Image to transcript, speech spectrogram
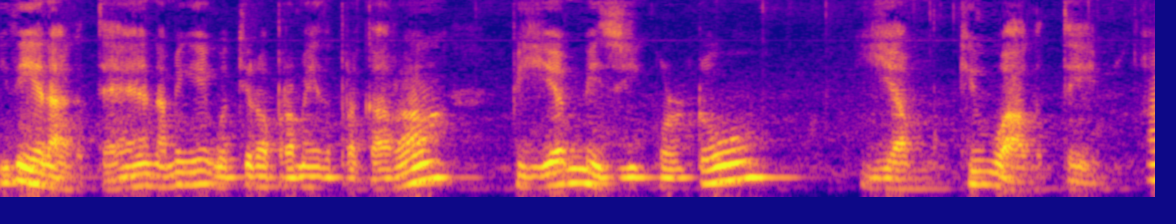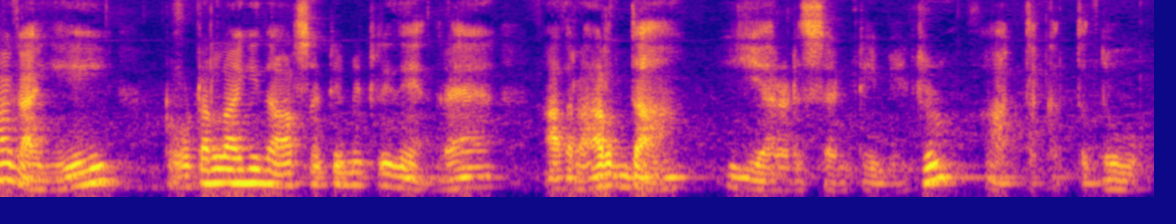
ಇದು ಏನಾಗುತ್ತೆ? ನಮಗೆ ಗೊತ್ತಿರೋ ಪ್ರಮೇಯದ ಪ್ರಕಾರ P M is equal to M Q ಆಗುತ್ತೆ. ಹಾಗಾಗಿ ಟೋಟಲ್ ಆಗಿ ಇದು ಆರು ಸೆಂಟಿಮೀಟ್ರ್ ಇದೆ ಅಂದರೆ ಅದರ ಅರ್ಧ ಎರಡು ಸೆಂಟಿಮೀಟ್ರ್ ಆಗ್ತಕ್ಕಂಥದ್ದು.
